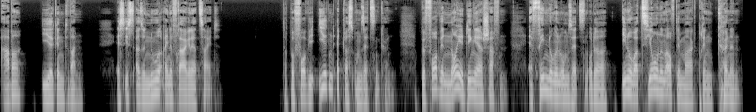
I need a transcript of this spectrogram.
Aber irgendwann. Es ist also nur eine Frage der Zeit. Doch bevor wir irgendetwas umsetzen können, bevor wir neue Dinge erschaffen, Erfindungen umsetzen oder Innovationen auf den Markt bringen können,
